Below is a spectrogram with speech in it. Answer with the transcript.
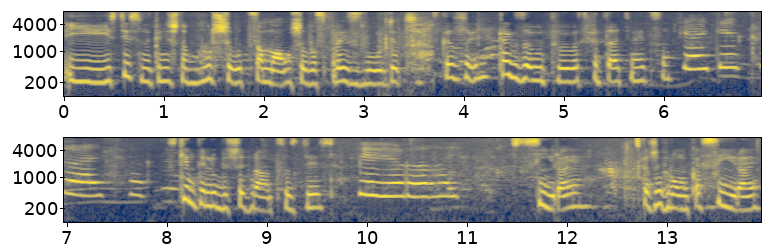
И, естественно, конечно, больше вот сама уже воспроизводит. Скажи, как зовут твою воспитательницу? С кем ты любишь играться здесь? Сирая. Скажи громко, сирая.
